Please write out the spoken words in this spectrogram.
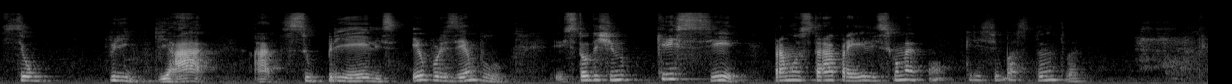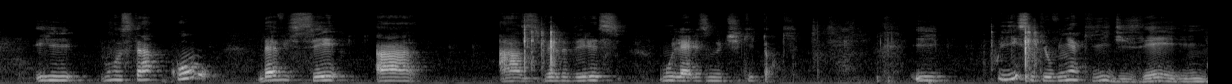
se obrigar a suprir eles. Eu, por exemplo, estou deixando crescer para mostrar para eles como é... Oh, cresceu bastante, velho e mostrar como deve ser a, as verdadeiras mulheres no TikTok. E por isso que eu vim aqui dizer, enfim...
